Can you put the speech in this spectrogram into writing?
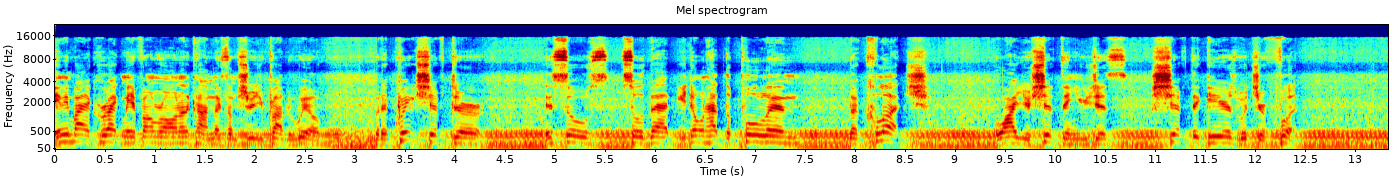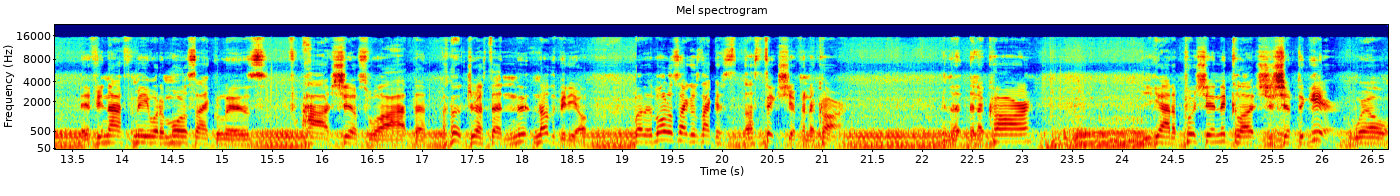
anybody correct me if I'm wrong in the comments, I'm sure you probably will. But a quick shifter is so so that you don't have to pull in the clutch while you're shifting. You just shift the gears with your foot. If you're not familiar with a motorcycle is, how it shifts, well, I have to address that in another video. But a motorcycle is like a, a stick shift in a car. In a, in a car, you got to push in the clutch to shift the gear. Well,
